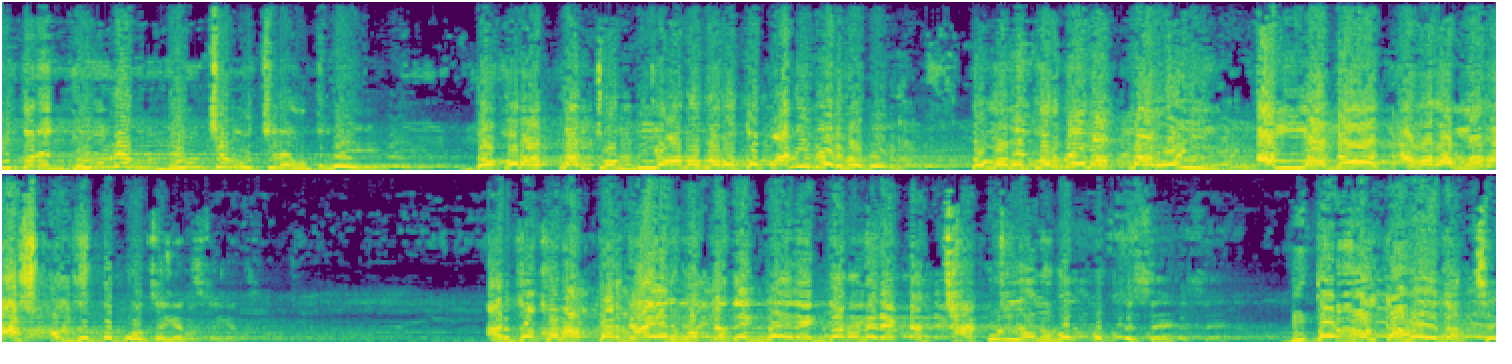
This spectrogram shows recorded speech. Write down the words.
ভিতরে ধুমড়ে ধুমছে মুচড়ে উঠবে, তখন আপনার চোখ দিয়ে অনবরত পানি বের হবে। তো মনে করবেন আপনার ওই আল্লাহ ডাক আমার আল্লাহর আশ পর্যন্ত পৌঁছে গেছে। আর যখন আপনার গায়ের মধ্যে দেখবেন এক ধরনের একটা ঝাঁকুনি অনুভব করতেছে ভিতর হালকা হয়ে যাচ্ছে।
